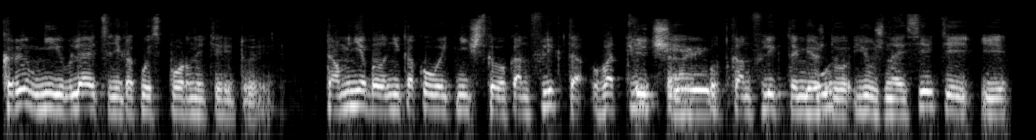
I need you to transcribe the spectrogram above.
Крым не является никакой спорной территорией. Там не было никакого этнического конфликта, в отличие Китай. от конфликта между Южной Осетией и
